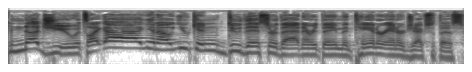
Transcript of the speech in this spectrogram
nudge you. It's like ah, you know, you can do this or that and everything. Then Tanner interjects with this.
